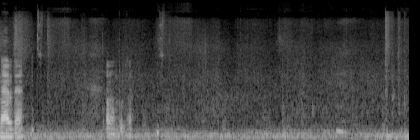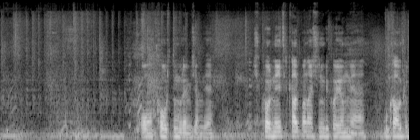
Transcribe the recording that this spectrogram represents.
Nerede? Tamam burada. Oh korktum vuramayacağım diye. Şu coordinator kalkmadan şunu bir koyalım ya. Bu kalkıp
